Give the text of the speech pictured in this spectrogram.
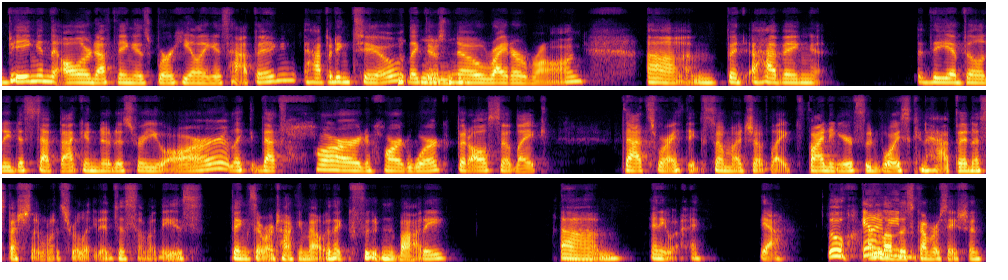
being in the all or nothing is where healing is happening happening too. Like there's Mhm. no right or wrong. Um but having the ability to step back and notice where you are like that's hard hard work but also like that's where i think so much of like finding your food voice can happen especially when it's related to some of these things that we're talking about with like food and body. Um anyway yeah oh i I love this conversation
